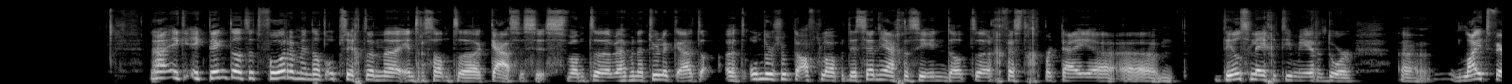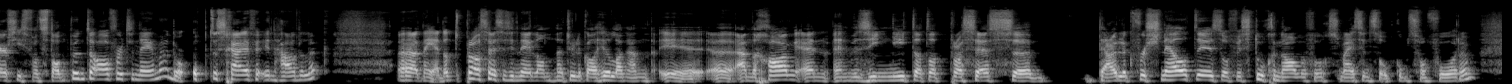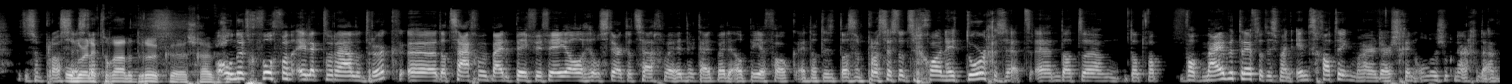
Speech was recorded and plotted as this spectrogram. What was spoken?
Nou, ik, ik denk dat het Forum in dat opzicht een uh, interessante casus is. Want uh, we hebben natuurlijk uit het onderzoek de afgelopen decennia gezien dat uh, gevestigde partijen ehm, deels legitimeren door light versies van standpunten over te nemen, door op te schrijven inhoudelijk. Uh, nou ja, dat proces is in Nederland natuurlijk al heel lang aan, aan de gang. En, en we zien niet dat dat proces duidelijk versneld is of is toegenomen volgens mij sinds de opkomst van Forum. Het is een proces onder electorale druk uh, schuiven Onder het gevolg van electorale druk. Uh, dat zagen we bij de PVV al heel sterk. Dat zagen we in de tijd bij de LPF ook. En dat is, dat is een proces dat zich gewoon heeft doorgezet. En dat, um, dat wat, wat mij betreft, dat is mijn inschatting, maar daar is geen onderzoek naar gedaan.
